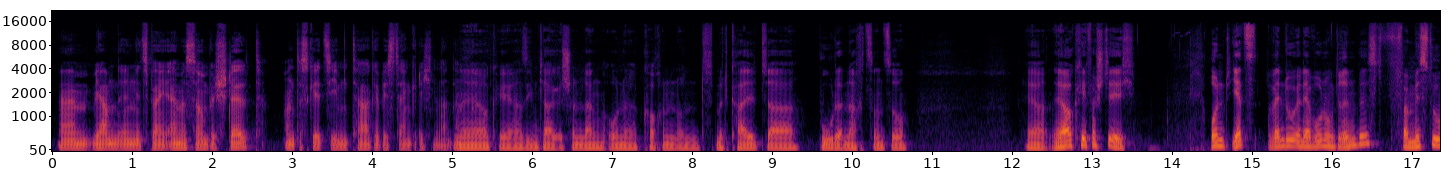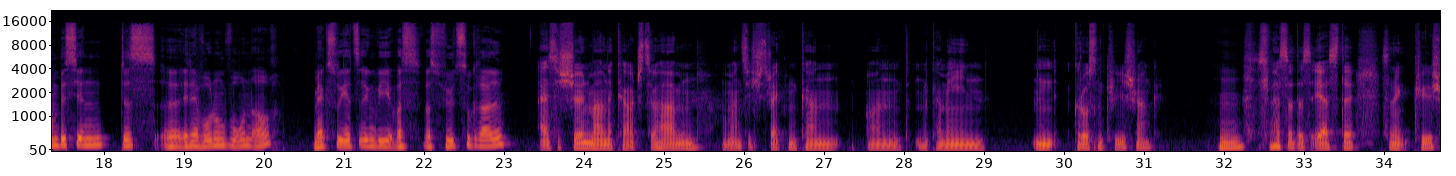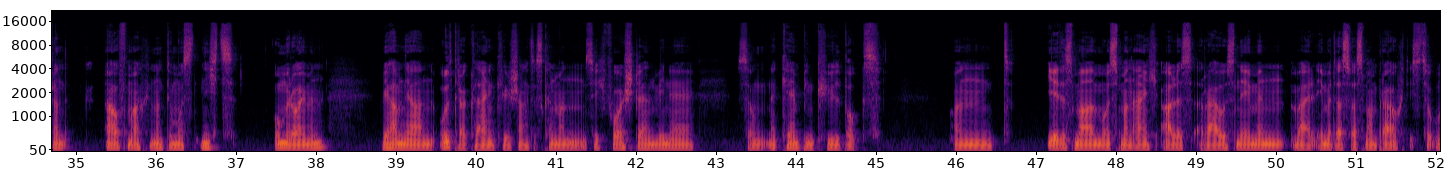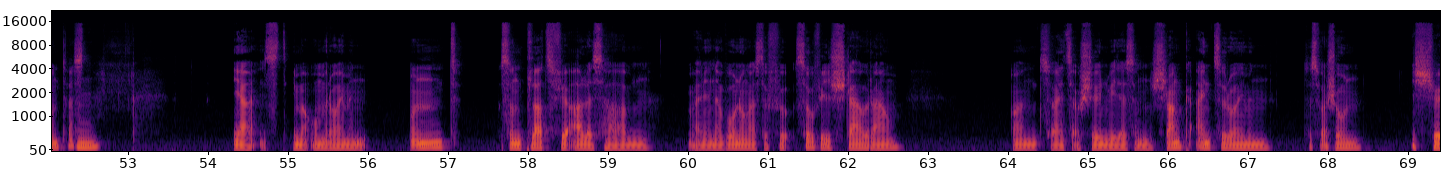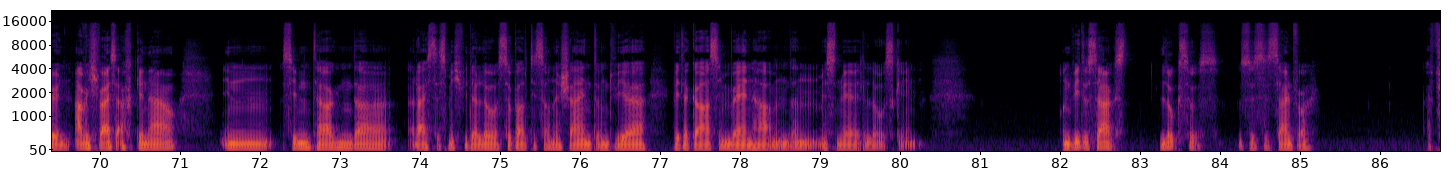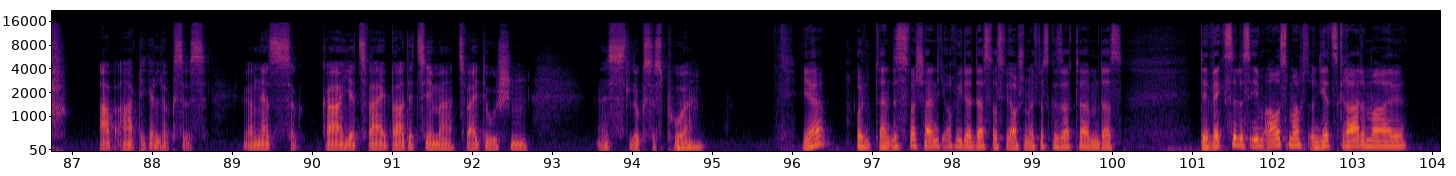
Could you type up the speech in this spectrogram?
Ähm, wir haben den jetzt bei Amazon bestellt und das geht sieben Tage, bis der in Griechenland ankommt. Naja, okay, ja, sieben Tage ist schon lang ohne Kochen und mit kalter Bude nachts und so. Ja, ja, okay, verstehe ich. Und jetzt, wenn du in der Wohnung drin bist, vermisst du ein bisschen das äh, in der Wohnung wohnen auch? Merkst du jetzt irgendwie, was, was fühlst du gerade? Es ist schön, mal eine Couch zu haben, wo man sich strecken kann und einen Kamin, einen großen Kühlschrank. Hm. Das war so das erste, so einen Kühlschrank aufmachen und du musst nichts umräumen. Wir haben ja einen ultra kleinen Kühlschrank, das kann man sich vorstellen wie eine, so eine Campingkühlbox. Und jedes Mal muss man eigentlich alles rausnehmen, weil immer das, was man braucht, ist zu unterst. Mhm. Ja, ist immer umräumen. Und so einen Platz für alles haben. Weil in der Wohnung hast du so viel Stauraum. Und es war jetzt auch schön, wieder so einen Schrank einzuräumen. Das war schon schön. Aber ich weiß auch genau, in sieben Tagen, da reißt es mich wieder los. Sobald die Sonne scheint und wir wieder Gas im Van haben, dann müssen wir wieder losgehen. Und wie du sagst, Luxus. Es ist jetzt einfach pff, abartiger Luxus. Wir haben ja sogar hier zwei Badezimmer, zwei Duschen. Es ist Luxus pur. Mhm. Ja, und dann ist es wahrscheinlich auch wieder das, was wir auch schon öfters gesagt haben, dass der Wechsel es eben ausmacht und jetzt gerade mal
